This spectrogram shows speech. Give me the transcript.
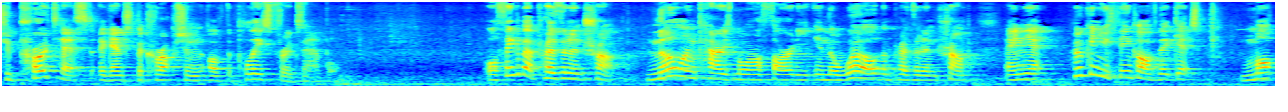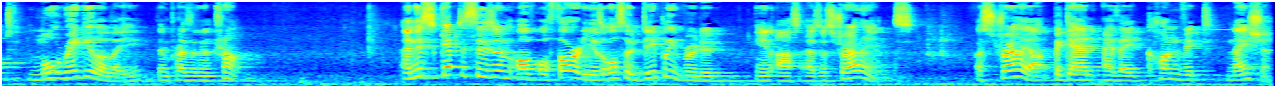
to protest against the corruption of the police, for example. Or think about President Trump. No one carries more authority in the world than President Trump, and yet, who can you think of that gets mocked more regularly than President Trump? And this skepticism of authority is also deeply rooted in us as Australians. Australia began as a convict nation.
